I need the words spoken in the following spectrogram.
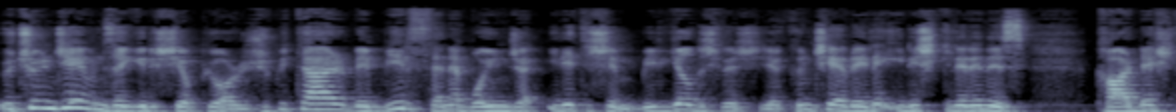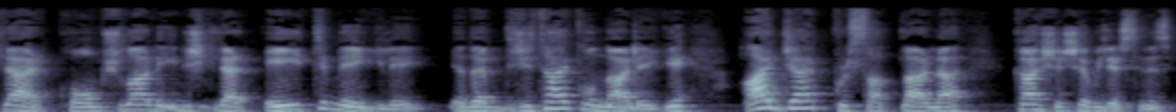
Üçüncü evinize giriş yapıyor Jüpiter ve bir sene boyunca iletişim, bilgi alışverişi, yakın çevreyle ilişkileriniz, kardeşler, komşularla ilişkiler, eğitimle ilgili ya da dijital konularla ilgili acayip fırsatlarla karşılaşabilirsiniz.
